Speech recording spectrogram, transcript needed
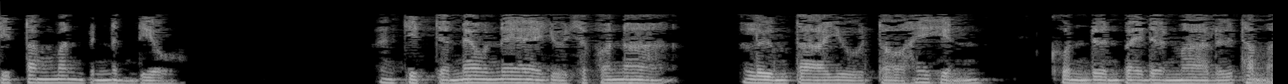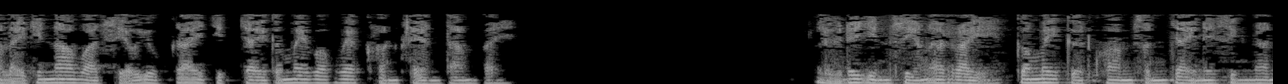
ที่ตั้งมั่นเป็นหนึ่งเดียวจิตจะแน่วแน่อยู่เฉพาะหน้า ลืมตาอยู่ต่อให้เห็น คนเดินไปเดินมาหรือทำอะไรที่น่าหวาดเสียวอยู่ใกล้จิตใจก็ไม่วอกแวกคลอนแคลนตามไป หรือได้ยินเสียงอะไรก็ไม่เกิดความสนใจในสิ่งนั้น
